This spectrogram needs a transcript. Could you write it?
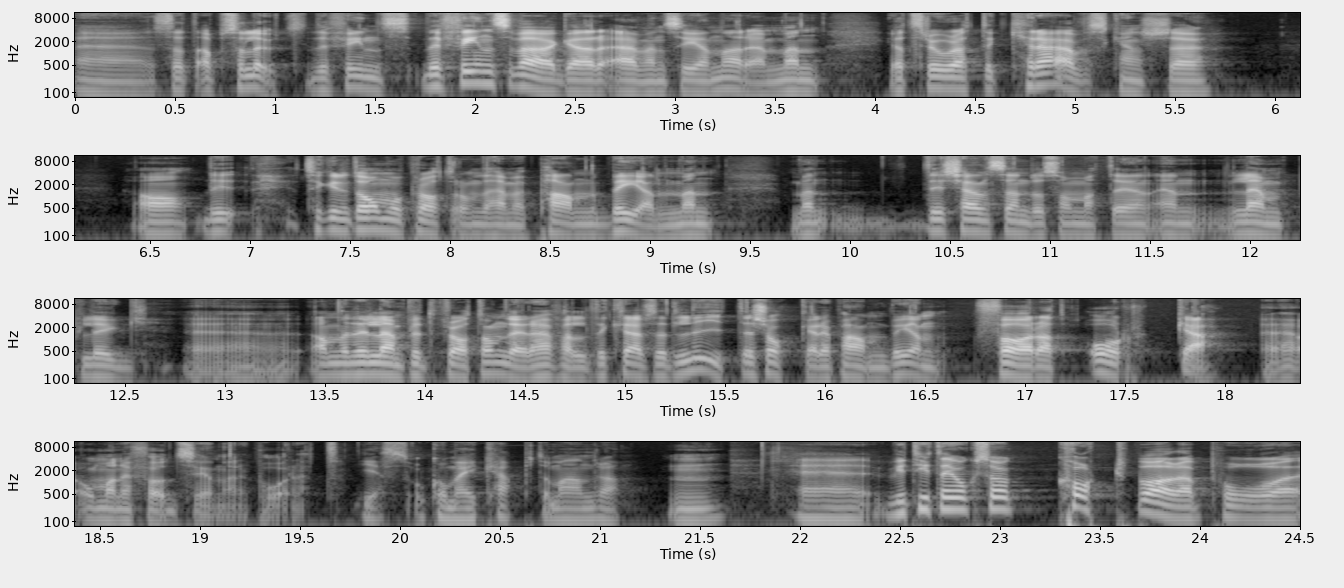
Eh, så att absolut, det finns, det finns vägar även senare, men jag tror att det krävs kanske Ja, det, jag tycker inte om att prata om det här med pannben, men, men det känns ändå som att det är en, en lämplig... Eh, ja, men det är lämpligt att prata om det i det här fallet. Det krävs ett lite tjockare pannben för att orka eh, om man är född senare på året. Yes, och komma ikapp de andra. Mm. Eh, vi tittar ju också kort bara på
